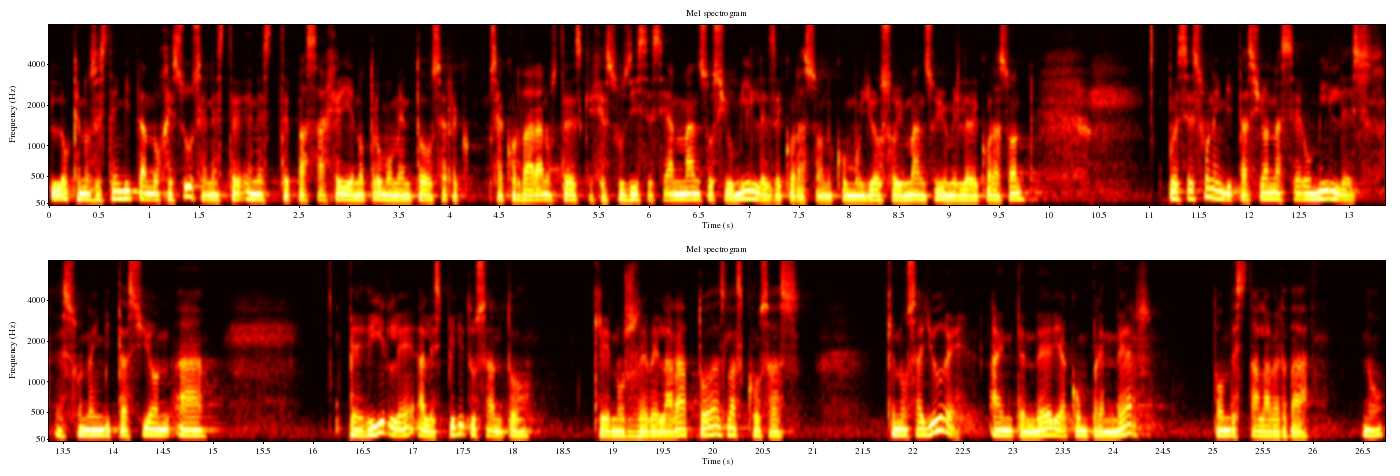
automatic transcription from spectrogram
lo que nos está invitando Jesús en este, en este pasaje y en otro momento se, se acordarán ustedes que Jesús dice, sean mansos y humildes de corazón, como yo soy manso y humilde de corazón pues es una invitación a ser humildes, es una invitación a pedirle al Espíritu Santo que nos revelará todas las cosas, que nos ayude a entender y a comprender dónde está la verdad, ¿no?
